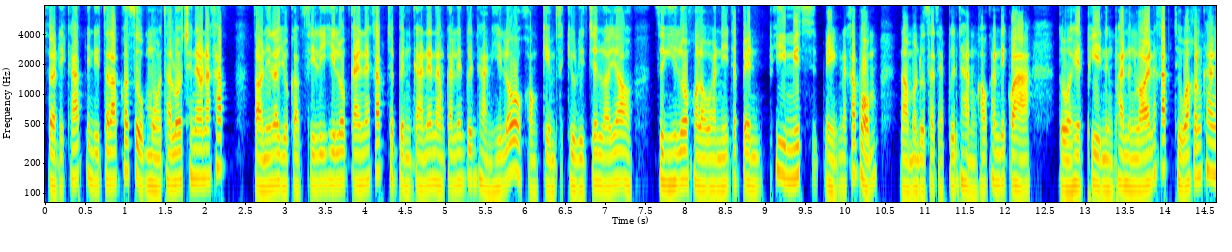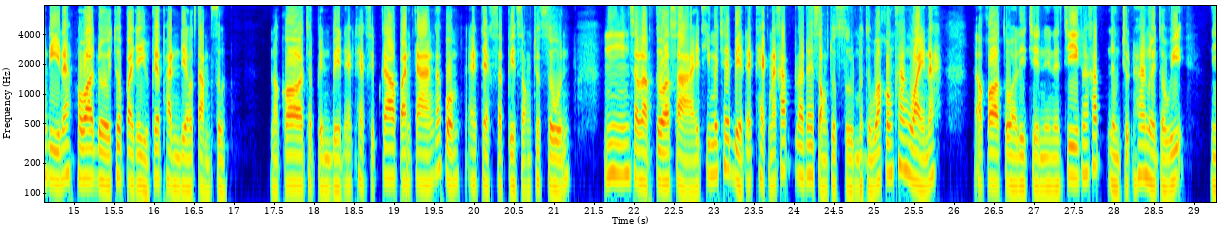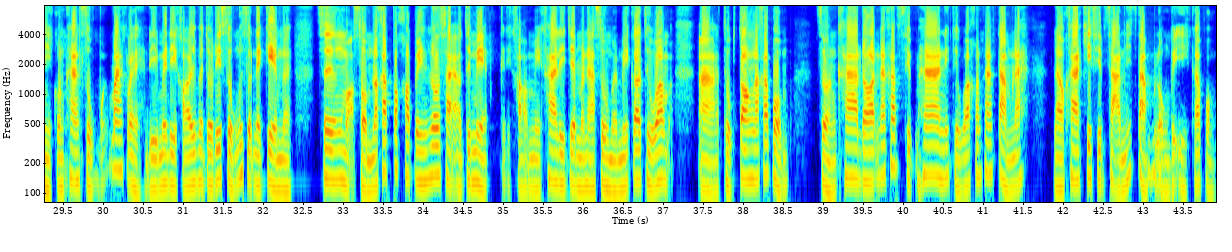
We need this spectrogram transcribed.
สวัสดีครับ ยินดีต้อนรับเข้าสู่โมทาโร่ชาแนลนะครับ ตอนนี้เราอยู่กับซีรีส์ฮีโร่ไกด์นะครับ จะเป็นการแนะนำการเล่นพื้นฐานฮีโร่ของเกม Skill Legend Royal ซึ่งฮีโร่ของเราวันนี้จะเป็นพี่มิสเมกนะครับผม เรามาดูสเต็ปพื้นฐานของเขากันดีกว่า ตัว HP 1100 นะครับ ถือว่าค่อนข้างดีนะ เพราะว่าโดยทั่วไปจะอยู่แค่พันเดียวต่ำสุด แล้วก็จะเป็นเบสแอคแท็ก19 ปานกลางครับผมแอคแท็กสปีด2.0 อืมสำหรับตัวสายที่ไม่ใช่เบสแอคแท็กนะครับ เราได้ 2.0 มันถือว่าค่อนข้างไวนะ แล้วก็ตัว Regen Energy นะครับ1.5 หน่วยต่อวิ นี่ค่อนข้างสูงมากๆเลย ดีไม่ดีเขาจะเป็นตัวที่สูงที่สุดในเกมเลย ซึ่งเหมาะสมแล้วครับเพราะเขาเป็นโร่สายอัลติเมทเขามีค่ารีเจนมานาสูงแบบนี้ก็ถือว่าอ่าถูกต้องแล้วครับผม ส่วนค่าดอทนะครับ15 นี่ถือว่าค่อนข้างต่ำนะแล้วค่าคิด13 นี่ต่ำลงไปอีกครับผม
